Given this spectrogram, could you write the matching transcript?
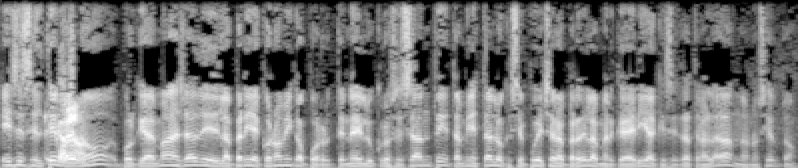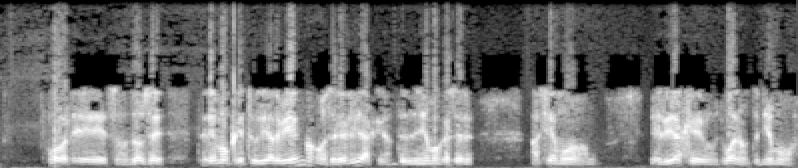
ese es el tema, ¿no? Porque además allá de la pérdida económica por tener el lucro cesante, también está lo que se puede echar a perder la mercadería que se está trasladando, ¿no es cierto? Por eso, entonces tenemos que estudiar bien cómo hacer el viaje. Antes teníamos que hacer, hacíamos el viaje, bueno, teníamos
